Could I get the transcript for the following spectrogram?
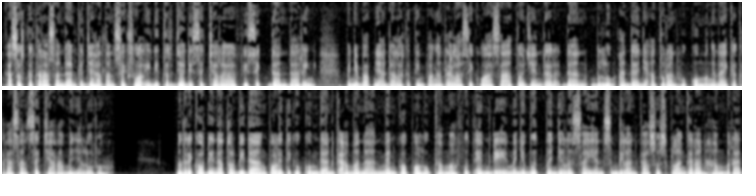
Kasus kekerasan dan kejahatan seksual ini terjadi secara fisik dan daring. Penyebabnya adalah ketimpangan relasi kuasa atau gender dan belum adanya aturan hukum mengenai kekerasan secara menyeluruh. Menteri Koordinator Bidang Politik Hukum dan Keamanan Menko Polhukam Mahfud MD menyebut penyelesaian sembilan kasus pelanggaran HAM berat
